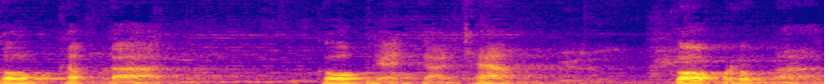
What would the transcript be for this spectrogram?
กองบังคับการ กองแผนการช่าง กองโรงงาน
